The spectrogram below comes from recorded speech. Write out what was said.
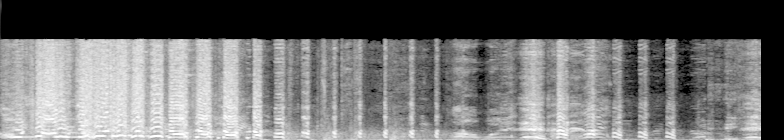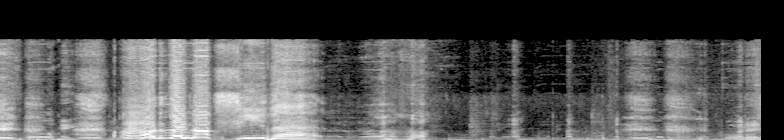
Oh, no! no, no, no, no, Oh what? what? What are you doing? How did I not see that? what a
